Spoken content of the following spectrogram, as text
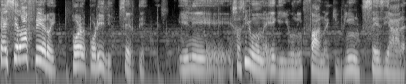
yes, se lá feroi por por ele, certe. Ele essas iuna, egi iuna, infano que vim sesiara.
